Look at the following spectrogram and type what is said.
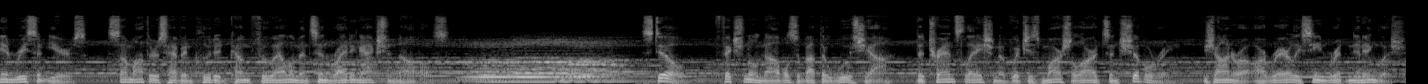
In recent years, some authors have included kung fu elements in writing action novels. Still, fictional novels about the wuxia, the translation of which is martial arts and chivalry, genre are rarely seen written in English.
